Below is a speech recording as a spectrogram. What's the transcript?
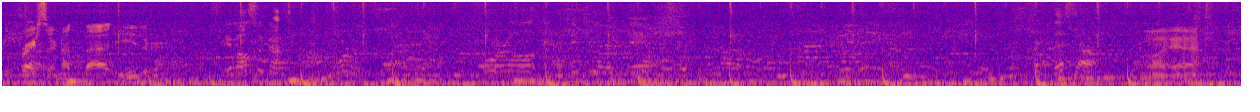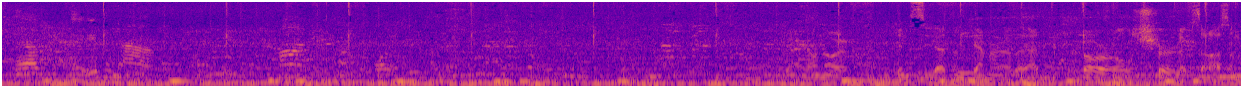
The prices are not bad either. They've also got coral. Coral, individual fish. Check this out. Oh yeah. They have, they even have tons and tons of coral. Can see that on camera, but that coral sure looks awesome.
